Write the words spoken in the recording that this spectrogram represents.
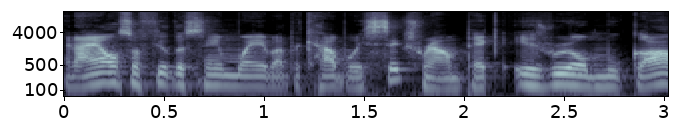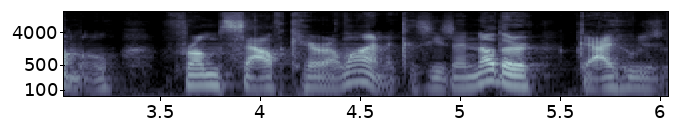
And I also feel the same way about the Cowboys' six round pick, Israel Mukuamu from South Carolina, because he's another guy who's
